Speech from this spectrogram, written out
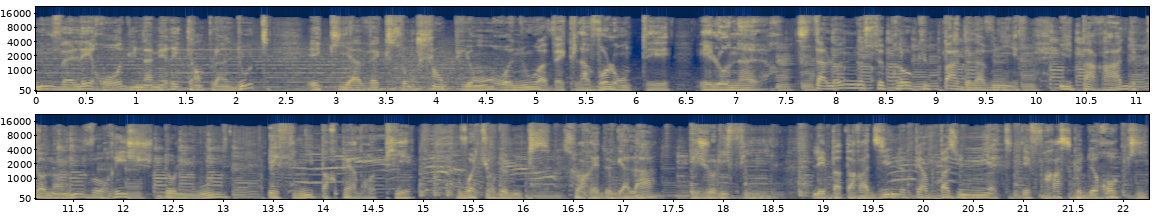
nouvel héros d'une Amérique en plein doute et qui, avec son champion, renoue avec la volonté et l'honneur. Stallone ne se préoccupe pas de l'avenir. Il parade comme un nouveau riche d'Hollywood et finit par perdre pied. Voiture de luxe, soirée de gala et jolie fille. Les paparazzi ne perdent pas une miette des frasques de Rocky.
